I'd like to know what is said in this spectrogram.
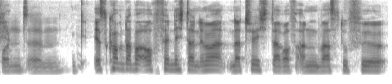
Und ähm, es kommt aber auch, finde ich, dann immer natürlich darauf an, was du für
